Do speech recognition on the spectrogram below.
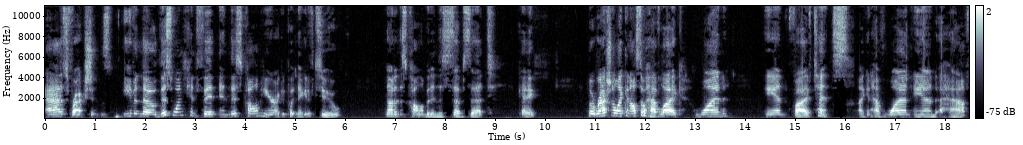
as fractions, even though this one can fit in this column here. I could put negative 2, not in this column, but in this subset, okay? But rational, I can also have like 1 and 5 tenths. I can have 1 and a half.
